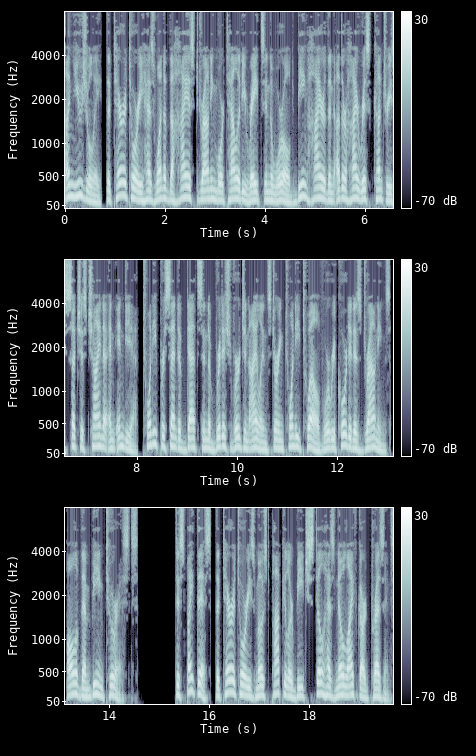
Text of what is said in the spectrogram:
Unusually, the territory has one of the highest drowning mortality rates in the world, being higher than other high risk countries such as China and India. 20% of deaths in the British Virgin Islands during 2012 were recorded as drownings, all of them being tourists. Despite this, the territory's most popular beach still has no lifeguard presence.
